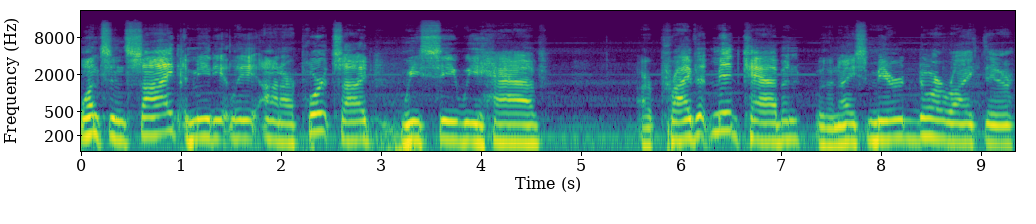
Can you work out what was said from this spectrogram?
Once inside, immediately on our port side, we see we have our private mid cabin with a nice mirrored door right there,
